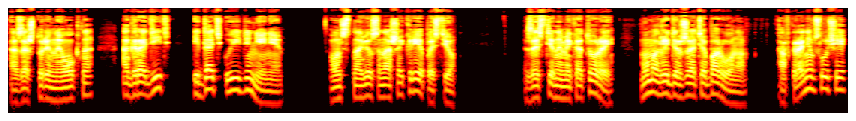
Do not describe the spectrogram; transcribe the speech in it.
а зашторенные окна оградить и дать уединение. Он становился нашей крепостью, за стенами которой мы могли держать оборону, а в крайнем случае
